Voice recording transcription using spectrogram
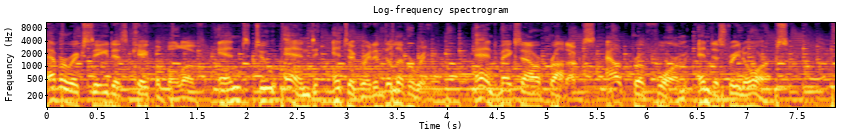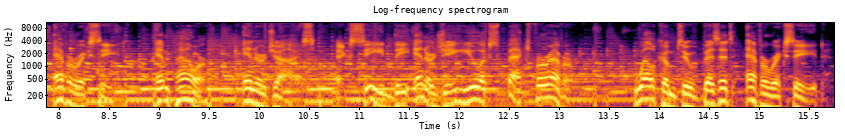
EverExceed is capable of end-to-end -end integrated delivery and makes our products outperform industry norms. EverExceed. Empower, energize, exceed the energy you expect forever. Welcome to Visit EverExceed.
